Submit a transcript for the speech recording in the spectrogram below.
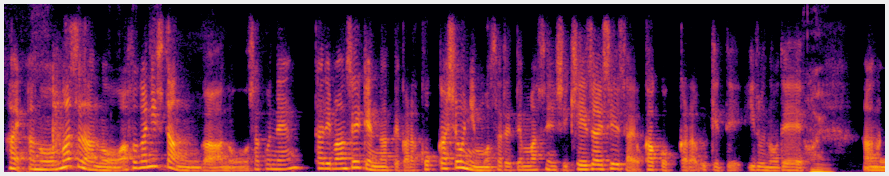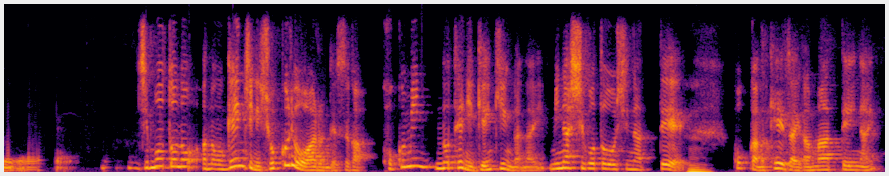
はい、あのまずあの、アフガニスタンがあの昨年、タリバン政権になってから国家承認もされてませんし、経済制裁を各国から受けているので、はい、あの地元の、あの、現地に食料はあるんですが、国民の手に現金がない。皆仕事を失って、うん、国家の経済が回っていない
